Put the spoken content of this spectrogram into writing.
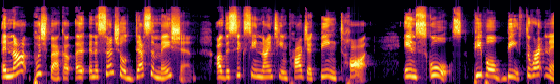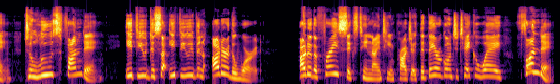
and not pushback a, a, an essential decimation of the 1619 project being taught in schools, people be threatening to lose funding if you decide, if you even utter the word, utter the phrase 1619 project, that they are going to take away funding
